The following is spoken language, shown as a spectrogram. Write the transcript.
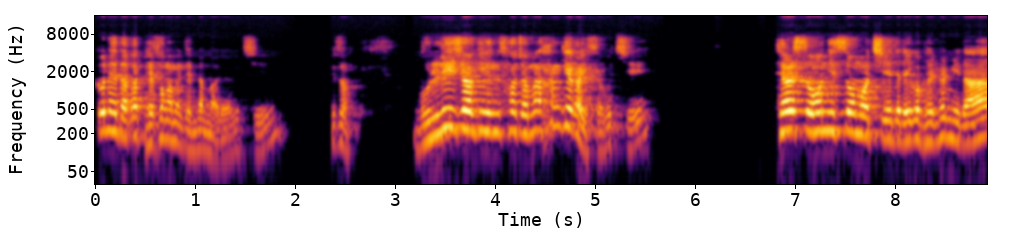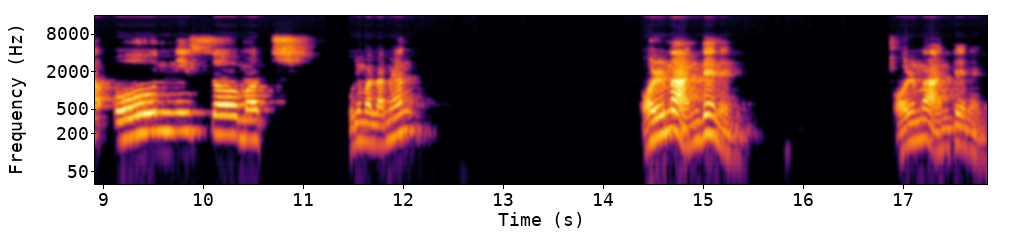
꺼내다가 배송하면 된단 말이야. 그치? 그래서 물리적인 서점은 한계가 있어. 그치? There's only so much. 얘들아 이거 별표입니다. Only so much. 우리말로 하면 얼마 안 되는 얼마 안 되는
